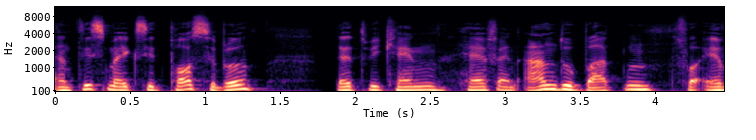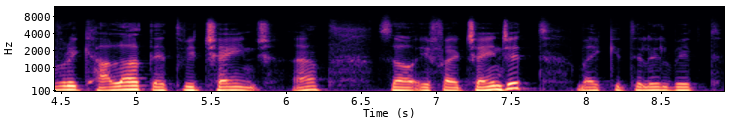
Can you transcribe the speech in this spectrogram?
and this makes it possible that we can have an undo button for every color that we change. Uh? So if I change it, make it a little bit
